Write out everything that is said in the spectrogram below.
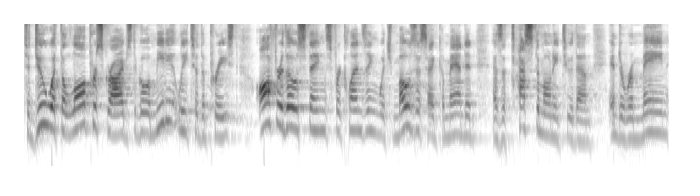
to do what the law prescribes to go immediately to the priest, offer those things for cleansing which Moses had commanded as a testimony to them, and to remain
